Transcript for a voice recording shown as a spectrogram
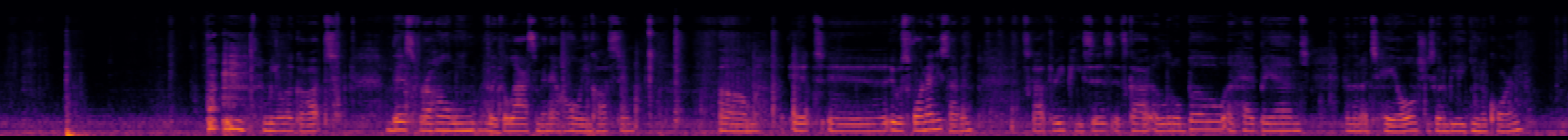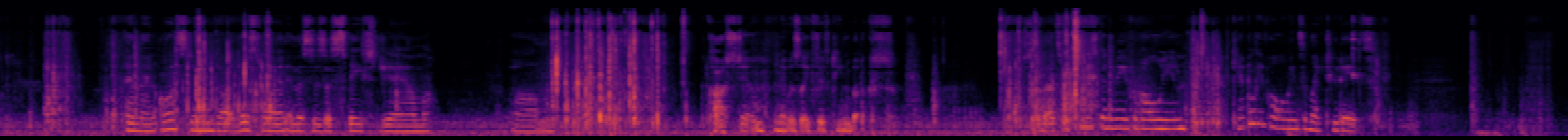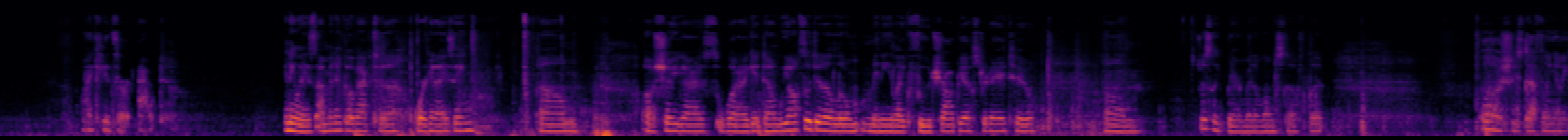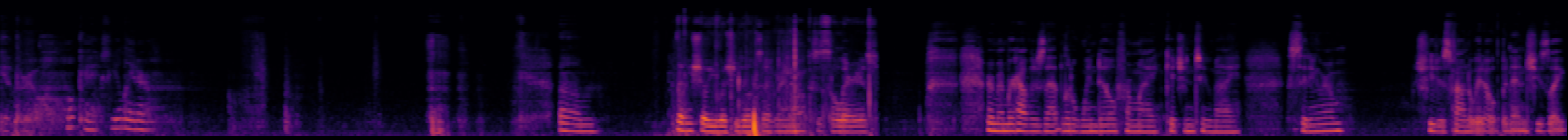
Mila got this for a Halloween, like a last minute Halloween costume. Um, it is, it was $4.97 it's got three pieces. It's got a little bow, a headband, and then a tail. She's gonna be a unicorn. And then Austin got this one, and this is a Space Jam um, costume, and it was like 15 bucks. So that's what he's gonna be for Halloween. Can't believe Halloween's in like two days. My kids are out anyways i'm gonna go back to organizing um i'll show you guys what i get done we also did a little mini like food shop yesterday too um just like bare minimum stuff but Oh, she's definitely gonna get through. Okay, see you later. um, let me show you what she looks like right now because it's hilarious. Remember how there's that little window from my kitchen to my sitting room? She just found a way to open it and she's like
